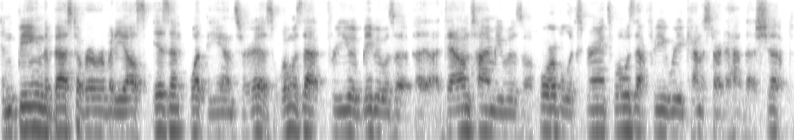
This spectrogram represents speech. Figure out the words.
and being the best over everybody else isn't what the answer is? When was that for you? Maybe it was a, a downtime it was a horrible experience. What was that for you where you kind of started to have that shift?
